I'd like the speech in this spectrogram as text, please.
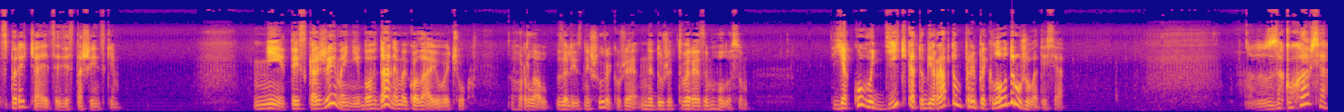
сперечається зі Сташинським. Ні, ти скажи мені, Богдане Миколайовичу, горлав залізний Шурик уже не дуже тверезим голосом. Якого дідька тобі раптом припекло одружуватися? Закохався,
